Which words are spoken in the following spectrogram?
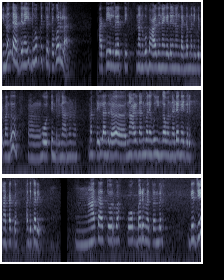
ಇನ್ನೊಂದು ಎರಡು ದಿನ ಇದ್ದು ಹೋಗ್ತಿರ್ತ ತಗೋರಲ್ಲ ಅತ್ತಿ ಇಲ್ರಿ ಅತ್ತಿ, ನನಗೂ ಭಾಳ ದಿನ ಆಗಿದೆ, ನನ್ನ ಗಂಡ ಮನೆ ಬಿಟ್ಟು ಬಂದು. ಹೋಗ್ತೀನಿ ರೀ ನಾನು ಮತ್ತೆ ಇಲ್ಲಾಂದ್ರೆ ನಾಳೆ ನನ್ನ ಮನೆಗೂ ಹಿಂಗೆ ಒಂದು ನಡೆಯಂಗೈದ್ರಿ ನಾಟಕ ಅದಕ್ಕೆ ರೀ. ಆತ ತೋರ್ವಾ, ಹೋಗಿ ಬರ್ರಿ ಮತ್ತಂದ್ರೆ ಗಿರ್ಜಿ,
